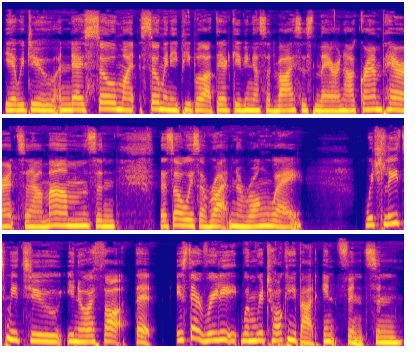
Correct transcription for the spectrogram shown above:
Yeah, we do. And there's so much, so many people out there giving us advices in there and our grandparents and our mums. And there's always a right and a wrong way, which leads me to, you know, I thought that is there really, when we're talking about infants and,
